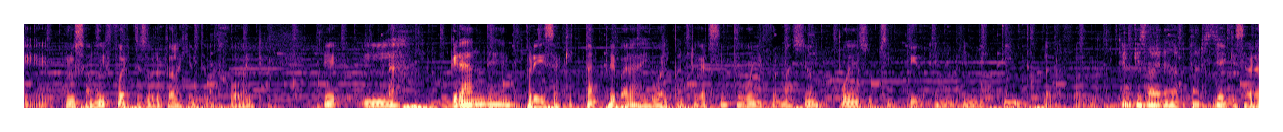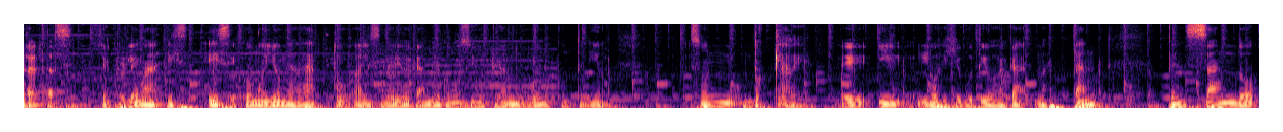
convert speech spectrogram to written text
eh, cruza muy fuerte, sobre todo a la gente más joven, eh, las grandes empresas que están preparadas igual para entregar siempre buena información pueden subsistir en, en distintas plataformas. ¿ya? Hay que saber adaptarse. Y hay que saber Claro. adaptarse. El problema es ese, cómo yo me adapto al escenario de cambio y cómo sigo entregando buenos contenidos. Son dos claves. Eh, y los ejecutivos acá no están pensando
